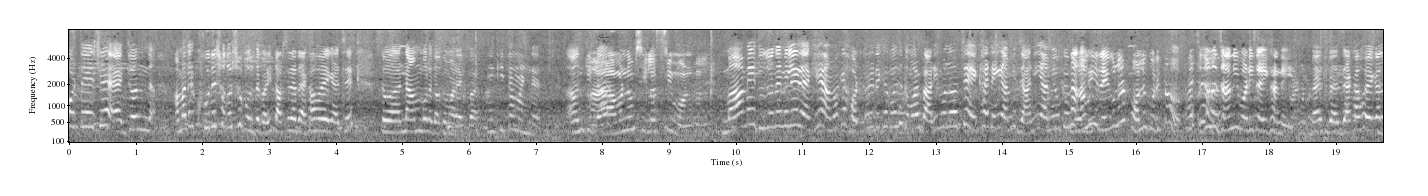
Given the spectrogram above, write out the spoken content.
করতে এসে একজন আমাদের খুদে সদস্য বলতে পারি তার সাথে দেখা হয়ে গেছে। তো নাম বলে দাও তোমার একবার। অঙ্কিতা মন্ডল অঙ্কিতা? আমার নাম শিলাশ্রী মন্ডল মা মেয়ে দুজনে মিলে দেখে আমাকে হট করে দেখে বলছে তোমার বাড়ি মনে হচ্ছে এখানেই আমি জানি আমি ওকে না আমি রেগুলার ফলো করি তো আচ্ছা। জন্য জানি বাড়িটা এখানেই। ব্যাস ব্যাস দেখা হয়ে গেল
